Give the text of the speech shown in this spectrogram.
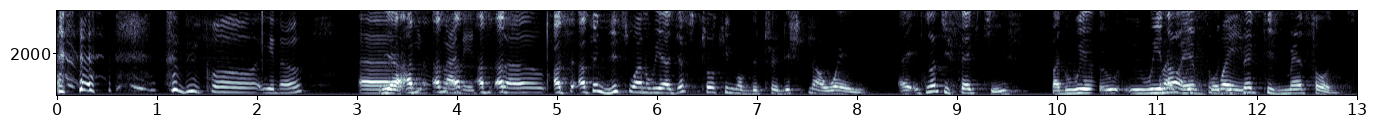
before you know uh, yeah, I, I, I, so, I, think this one we are just talking of the traditional ways. Uh, it's not effective, but we we now have got ways. effective methods.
